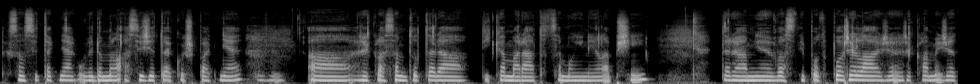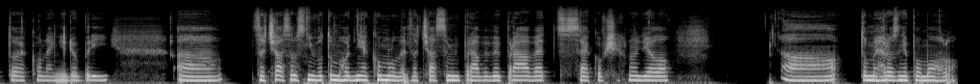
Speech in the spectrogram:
tak jsem si tak nějak uvědomila asi, že to je jako špatně mm-hmm. a řekla jsem to teda té kamarádce mojí nejlepší, která mě vlastně podpořila, že řekla mi, že to jako není dobrý a začala jsem s ní o tom hodně jako mluvit, začala jsem mi právě vyprávět, co se jako všechno dělo a to mi hrozně pomohlo.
